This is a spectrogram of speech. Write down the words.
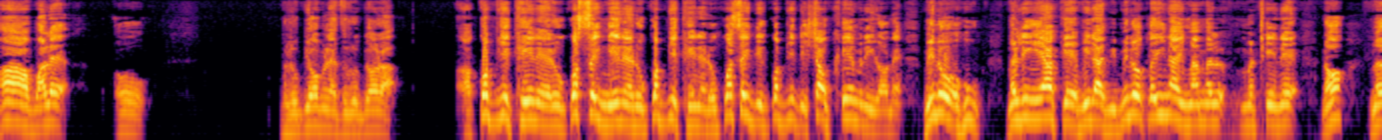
ဟာဘာလဲဟို ဘယ်လိုပြောမလဲသူတို့ပြောတာအကွက်ပစ်ခင်းတယ်တို့ကွက်စိတ်ငင်းတယ်တို့ကွက်ပစ်ခင်းတယ်တို့ကွက်စိတ်တွေကွက်ပစ်တွေရှောက်ခင်းမနေတော့နဲ့မင်းတို့အခုငလင်ရကဲပေးလိုက်ပြီမင်းတို့သိန်းနိုင်မှမမထင်နဲ့နော်ငါ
